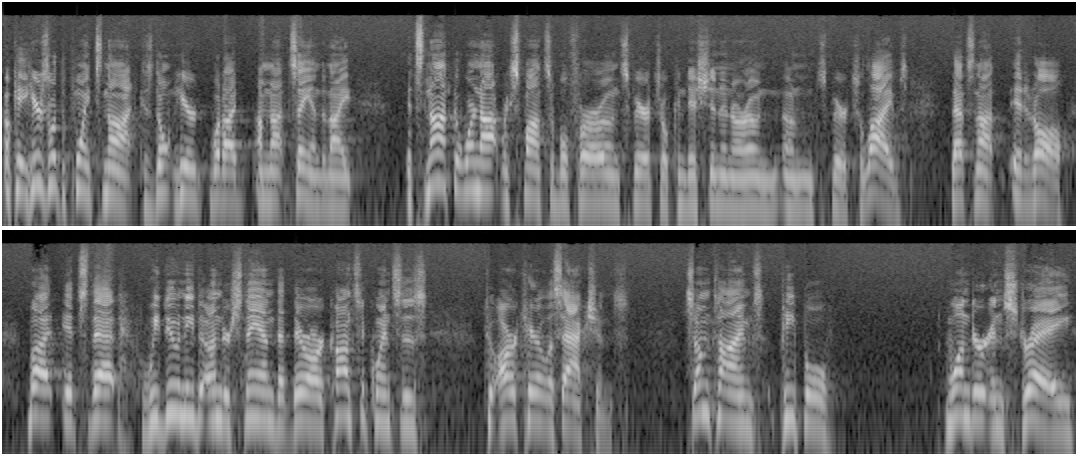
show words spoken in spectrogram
okay, here's what the point's not, because don't hear what I, I'm not saying tonight. It's not that we're not responsible for our own spiritual condition and our own, own spiritual lives. That's not it at all. But it's that we do need to understand that there are consequences to our careless actions. Sometimes people wander and stray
